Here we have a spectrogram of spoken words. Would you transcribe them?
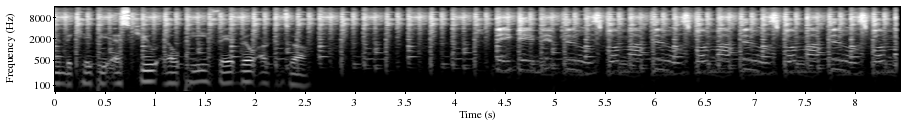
Listening to KPSQ LP, Fayetteville, Arkansas. They gave me pills for my pills, for my pills, for my pills, for my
